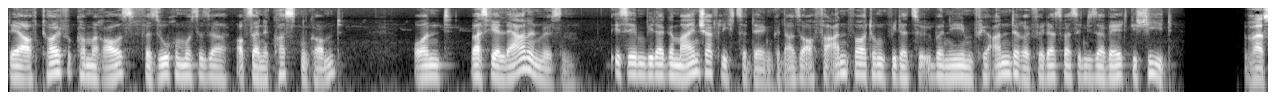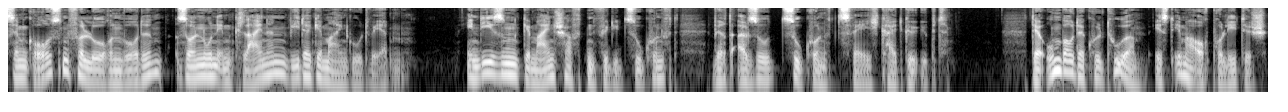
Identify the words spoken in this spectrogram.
der auf Teufel komme raus versuchen muss, dass er auf seine Kosten kommt. Und was wir lernen müssen, ist eben wieder gemeinschaftlich zu denken, also auch Verantwortung wieder zu übernehmen für andere, für das, was in dieser Welt geschieht. Was im Großen verloren wurde, soll nun im Kleinen wieder Gemeingut werden. In diesen Gemeinschaften für die Zukunft wird also Zukunftsfähigkeit geübt. Der Umbau der Kultur ist immer auch politisch,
